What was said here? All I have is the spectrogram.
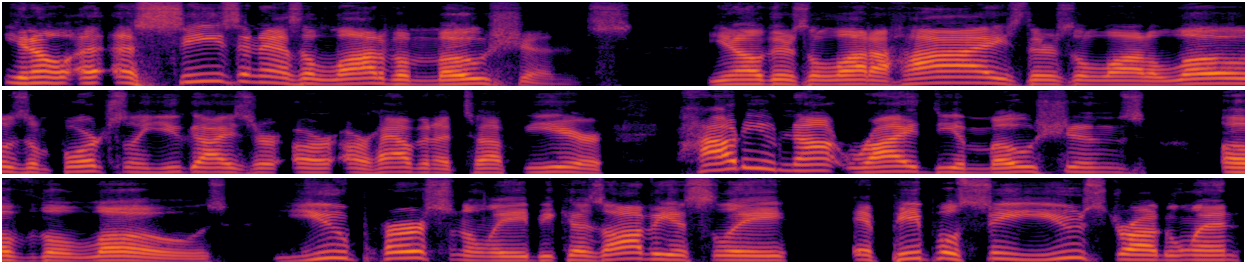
You know, a, a season has a lot of emotions you know, there's a lot of highs, there's a lot of lows. Unfortunately, you guys are, are, are having a tough year. How do you not ride the emotions of the lows, you personally? Because obviously, if people see you struggling,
